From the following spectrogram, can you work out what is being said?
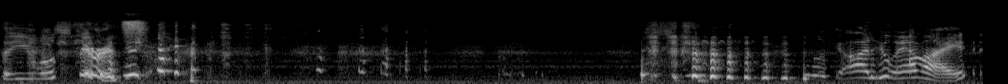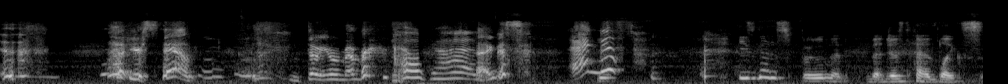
the evil spirits. Oh God, who am I? You're Sam. Don't you remember, Oh God, Agnes? Agnes. He's got a spoon that, that just has like s-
